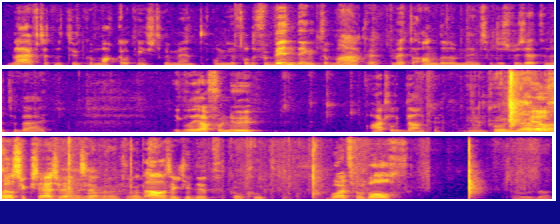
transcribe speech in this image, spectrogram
blijft het natuurlijk een makkelijk instrument om in ieder geval de verbinding te maken met de andere mensen. Dus we zetten het erbij. Ik wil jou voor nu hartelijk danken. En heel veel succes wensen met alles wat je doet. Komt goed. Wordt vervolgd. Zo is dat.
